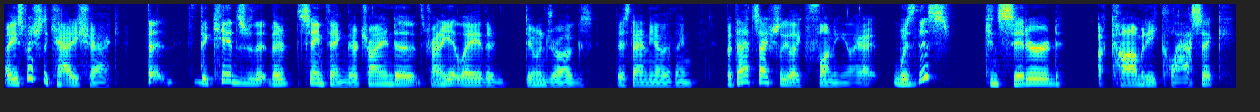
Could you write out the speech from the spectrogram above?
like especially Caddyshack. The the kids they're the same thing. They're trying to trying to get laid. They're doing drugs, this that and the other thing. But that's actually like funny. Like, I, was this considered a comedy classic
